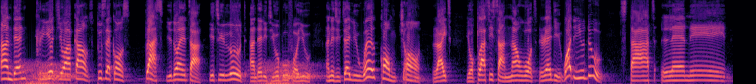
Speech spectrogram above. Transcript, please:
and then create your account two seconds Plus, you don't enter, it will load and then it will open for you. And it will tell you, Welcome, John. Right? Your classes are now what? Ready. What do you do? Start learning.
